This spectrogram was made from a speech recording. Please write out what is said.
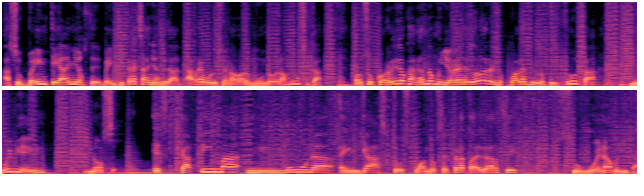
a sus 20 años de 23 años de edad, ha revolucionado al mundo de la música, con sus corridos ganando millones de dólares, los cuales los disfruta muy bien, nos escatima ninguna en gastos cuando se trata de darse su buena vida.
